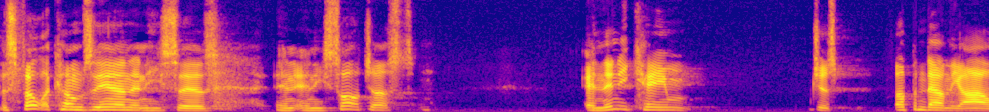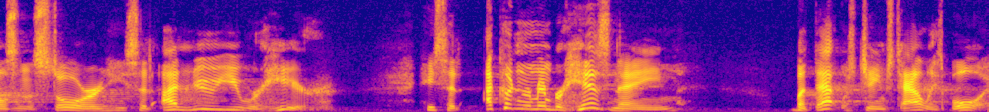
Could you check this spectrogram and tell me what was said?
this fella comes in and he says, and, and he saw Justin. And then he came just up and down the aisles in the store, and he said, I knew you were here. He said, I couldn't remember his name, but that was James Talley's boy,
